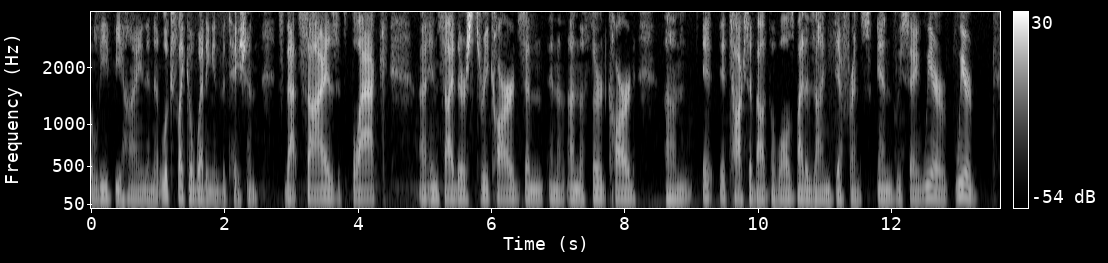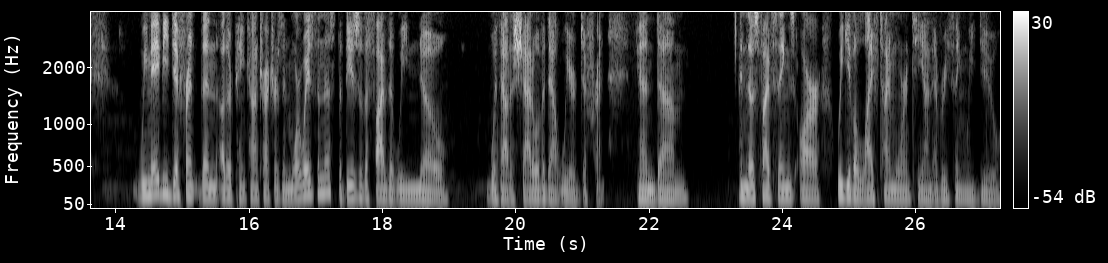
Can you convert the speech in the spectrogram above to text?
a leave behind and it looks like a wedding invitation. It's that size. It's black. Uh, inside there's three cards and, and on the third card, um, it, it talks about the walls by design difference. And we say we are, we are, we may be different than other paint contractors in more ways than this, but these are the five that we know without a shadow of a doubt we are different. And, um, and those five things are we give a lifetime warranty on everything we do.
